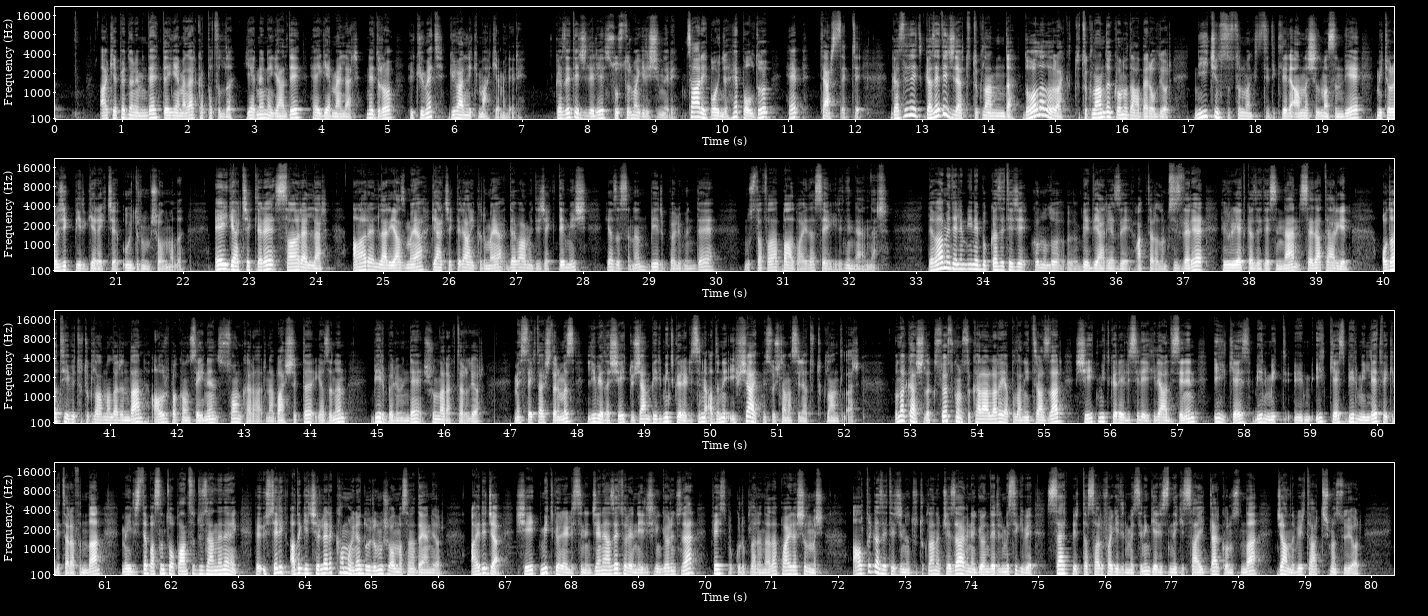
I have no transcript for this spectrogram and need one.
AKP döneminde DGM'ler kapatıldı. Yerine ne geldi? HGM'ler. Nedir o? Hükümet Güvenlik Mahkemeleri. Gazetecileri susturma girişimleri. Tarih boyunca hep oldu, hep ters tepti. Gazete, gazeteciler tutuklandığında doğal olarak tutuklandığı konuda haber oluyor. Niçin susturmak istedikleri anlaşılmasın diye mitolojik bir gerekçe uydurulmuş olmalı. Ey gerçeklere sağır eller, ağır eller yazmaya, gerçekleri aykırmaya devam edecek demiş yazısının bir bölümünde Mustafa Balbay'da sevgili dinleyenler. Devam edelim yine bu gazeteci konulu e, bir diğer yazı aktaralım sizlere. Hürriyet gazetesinden Sedat Ergin. Oda TV tutuklanmalarından Avrupa Konseyi'nin son kararına başlıklı yazının bir bölümünde şunlar aktarılıyor. Meslektaşlarımız Libya'da şehit düşen bir MIT görevlisinin adını ifşa etme suçlamasıyla tutuklandılar. Buna karşılık söz konusu kararlara yapılan itirazlar şehit MIT görevlisiyle ilgili hadisenin ilk kez bir MIT, e, ilk kez bir milletvekili tarafından mecliste basın toplantısı düzenlenerek ve üstelik adı geçirilerek kamuoyuna duyurulmuş olmasına dayanıyor. Ayrıca şehit MIT görevlisinin cenaze törenine ilişkin görüntüler Facebook gruplarında da paylaşılmış. 6 gazetecinin tutuklanıp cezaevine gönderilmesi gibi sert bir tasarrufa gidilmesinin gerisindeki sahipler konusunda canlı bir tartışma sürüyor.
